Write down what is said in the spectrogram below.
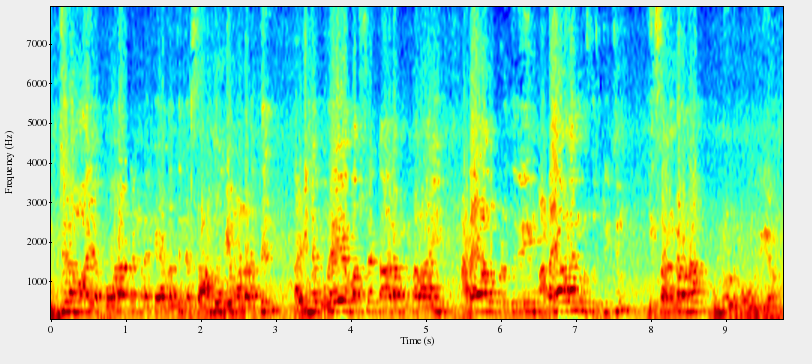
ഉജ്ജ്വലമായ പോരാട്ടങ്ങളെ കേരളത്തിന്റെ സാമൂഹ്യ മണ്ഡലത്തിൽ കഴിഞ്ഞ കുറേ വർഷക്കാലങ്ങളായി അടയാളപ്പെടുത്തുകയും അടയാളങ്ങൾ സൃഷ്ടിച്ചും ഈ സംഘടന മുന്നോട്ട് പോവുകയാണ്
